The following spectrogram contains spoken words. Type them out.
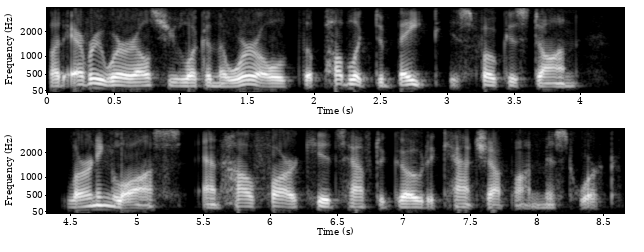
But everywhere else you look in the world, the public debate is focused on learning loss and how far kids have to go to catch up on missed work.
